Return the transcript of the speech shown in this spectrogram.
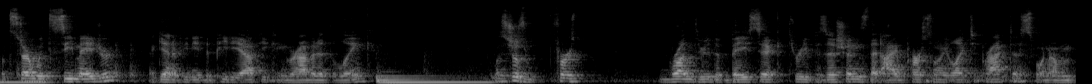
Let's start with C major. Again, if you need the PDF, you can grab it at the link. Let's just first run through the basic three positions that I personally like to practice when I'm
